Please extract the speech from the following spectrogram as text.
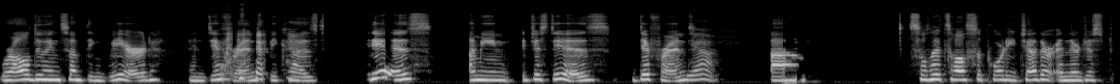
we're all doing something weird and different because it is. I mean, it just is different. Yeah. Um, so let's all support each other, and they're just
